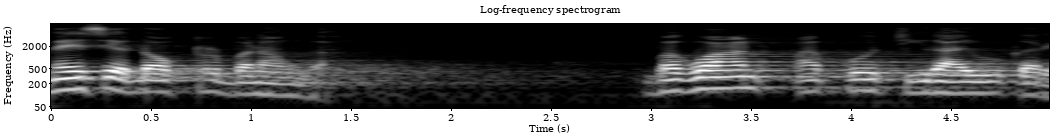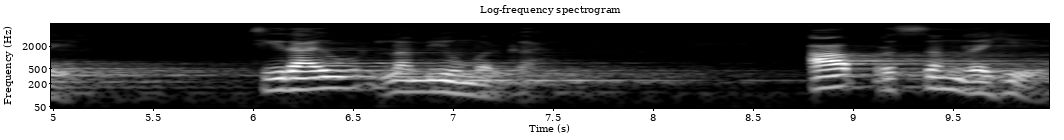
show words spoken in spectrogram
मैं इसे डॉक्टर बनाऊँगा। भगवान आपको चिरायु करे। चिरायु लंबी उम्र का। आप प्रसन्न रहिए।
